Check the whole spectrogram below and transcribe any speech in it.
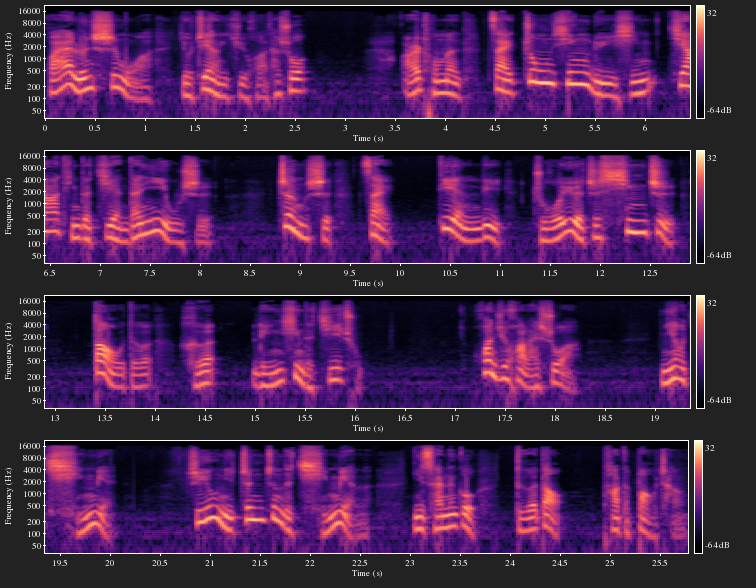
怀艾伦师母啊，有这样一句话，他说：“儿童们在忠心履行家庭的简单义务时，正是在奠立卓越之心智、道德和灵性的基础。换句话来说啊，你要勤勉，只有你真正的勤勉了，你才能够得到他的报偿。”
